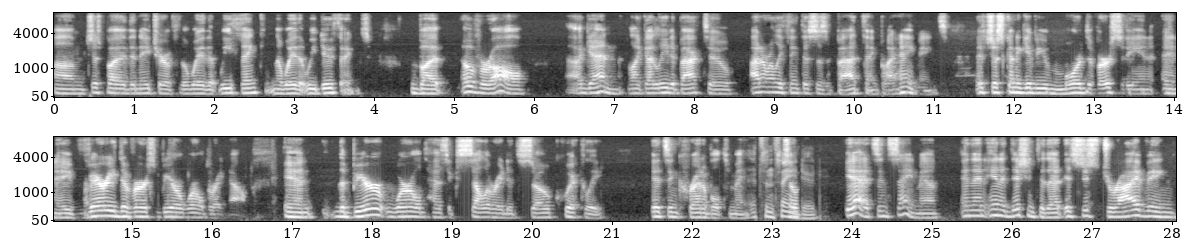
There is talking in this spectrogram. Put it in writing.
um, just by the nature of the way that we think and the way that we do things. But overall, again, like I lead it back to, I don't really think this is a bad thing by any means. It's just going to give you more diversity in, in a very diverse beer world right now. And the beer world has accelerated so quickly. It's incredible to me. It's insane, so, dude yeah, it's insane, man. And then in addition to that, it's just driving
